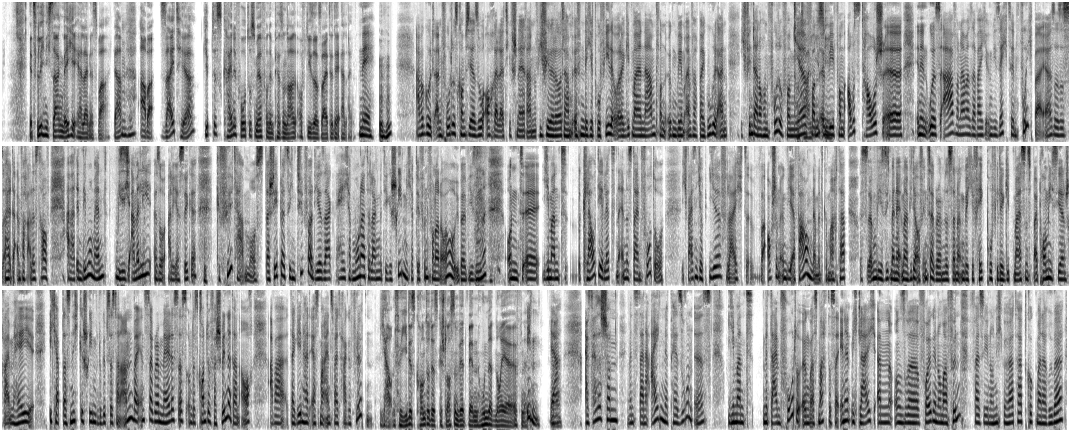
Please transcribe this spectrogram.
Jetzt will ich nicht sagen, welche Airline es war, ja, mhm. aber seither gibt es keine Fotos mehr von dem Personal auf dieser Seite der Airline. Nee. Mhm. Aber gut, an Fotos kommst du ja so auch relativ schnell ran. Wie viele Leute haben öffentliche Profile oder gib mal einen Namen von irgendwem einfach bei Google an. Ich finde da noch ein Foto von mir, Total von easy. irgendwie vom Austausch äh, in den USA. Von damals, da war ich irgendwie 16. Furchtbar, ja. Also es ist halt einfach alles drauf. Aber in dem Moment, wie sich Amelie, also alias Silke, hm. gefühlt haben muss, da steht plötzlich ein Typ vor dir, sagt, hey, ich habe monatelang mit dir geschrieben, ich habe dir 500 Euro überwiesen und äh, jemand klaut dir letzten Endes ist dein Foto. Ich weiß nicht, ob ihr vielleicht äh, auch schon irgendwie Erfahrungen damit gemacht habt. Das irgendwie sieht man ja immer wieder auf Instagram, dass es dann irgendwelche Fake-Profile gibt, meistens bei Promis, die dann schreiben, hey, ich habe das nicht geschrieben. Du gibst das dann an bei Instagram, meldest das und das Konto verschwindet dann auch. Aber da gehen halt erstmal ein, zwei Tage flöten. Ja, und für jedes Konto, das geschlossen wird, werden 100 neue eröffnet. Eben. Ja. Also das ist schon, wenn es deine eigene Person ist, jemand mit deinem Foto irgendwas macht, das erinnert mich gleich an unsere Folge Nummer 5. Falls ihr noch nicht gehört habt, guckt mal darüber.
